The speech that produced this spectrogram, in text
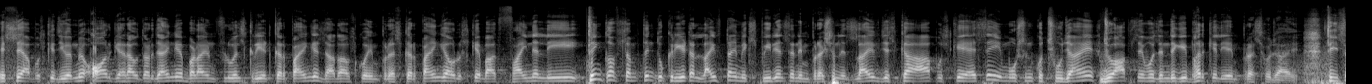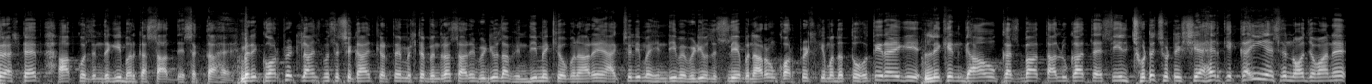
इससे आप उसके जीवन में और गहरा उतर जाएँगे, बड़ा इन्फ्लुएंस क्रिएट कर पाएँगे, ज़्यादा उसको इंप्रेस कर पाएँगे और उसके बाद finally think of something to create a lifetime experience and impression is life जिसका आप उसके ऐसे इमोशन को छू जाए, जो आपसे वो ज़िंदगी भर के लिए इंप्रेस हो जाए। तीसरा स्टेप आपको ज़िंदगी भर का साथ दे सकता है। मेरे कॉर्पोरेट क्लाइंट्स में से शिकायत करते हैं, मिस्टर बिंद्रा, सारे वीडियोस आप हिंदी में क्यों बना रहे हैं? एक्चुअली मैं हिंदी में वीडियो इसलिए बना रहा हूँ कॉर्पोरेट की मदद तो होती रहेगी, लेकिन गाँव, कस्बा, तालुका, तहसील छोटे छोटे शहर के कई ऐसे नौजवान हैं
